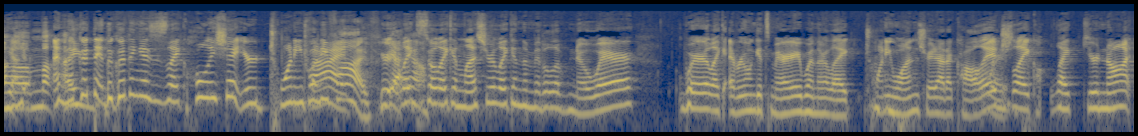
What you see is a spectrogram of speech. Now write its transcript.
Yeah. Um, and the I- good thing, the good thing is, is like, holy shit, you're 25. 25, You're yeah. like, Yeah. so like, unless you're like in the middle of nowhere, where like everyone gets married when they're like 21, straight out of college, Right. like, like you're not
